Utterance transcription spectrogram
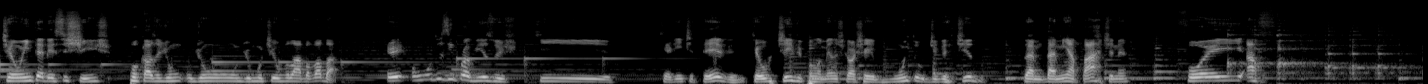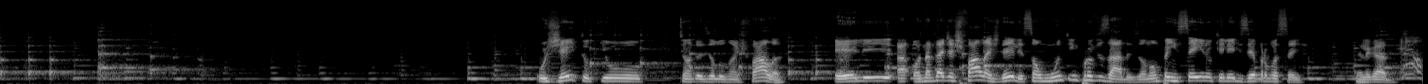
tinham um interesse X por causa de um, de um, de um motivo lá, bababá. E um dos improvisos que, que a gente teve, que eu tive pelo menos, que eu achei muito divertido, da, da minha parte, né? Foi a. O jeito que o Senhor das Ilusões fala, ele. a- na verdade, as falas dele são muito improvisadas. Eu não pensei no que ele ia dizer pra vocês. Tá ligado? É o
